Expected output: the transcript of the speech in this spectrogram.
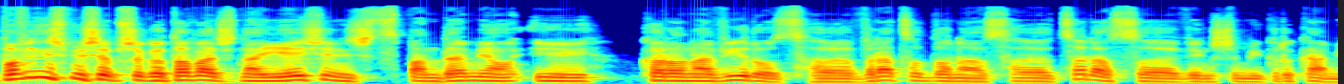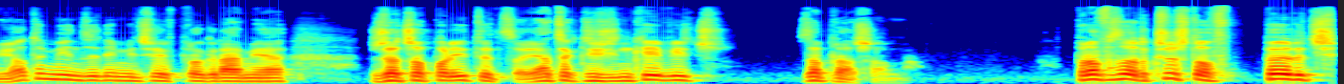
Czy powinniśmy się przygotować na jesień z pandemią i koronawirus wraca do nas coraz większymi krokami? O tym między innymi dzisiaj w programie Rzecz o Polityce. Jacek Nizinkiewicz, zapraszam. Profesor Krzysztof Pyrć,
